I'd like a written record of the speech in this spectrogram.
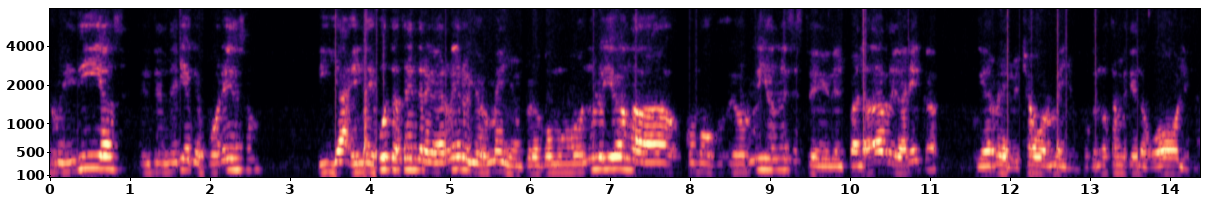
Ruiz Díaz, entendería que por eso, y ya en la disputa está entre Guerrero y Ormeño, pero como no lo llevan a, como Ormeño no es este del paladar de Gareca, Guerrero, y Chavo Ormeño, porque no están metiendo goles. ¿no?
